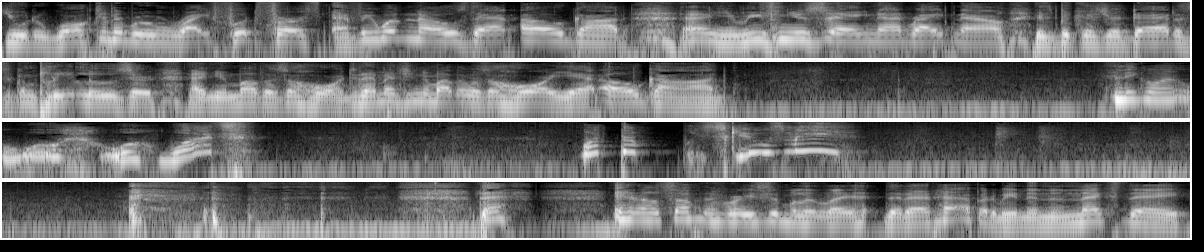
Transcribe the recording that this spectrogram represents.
you would have walked in the room right foot first. Everyone knows that. Oh God. And the reason you're saying that right now is because your dad is a complete loser and your mother's a whore. Did I mention your mother was a whore yet? Oh God. And he going, what? What the? Excuse me? that you know, something very similar like that had happened to me. And then the next day,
